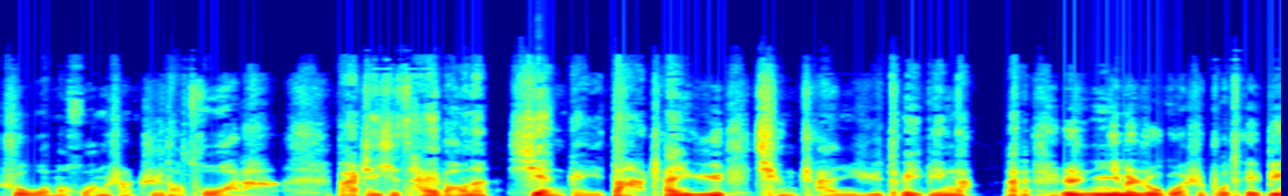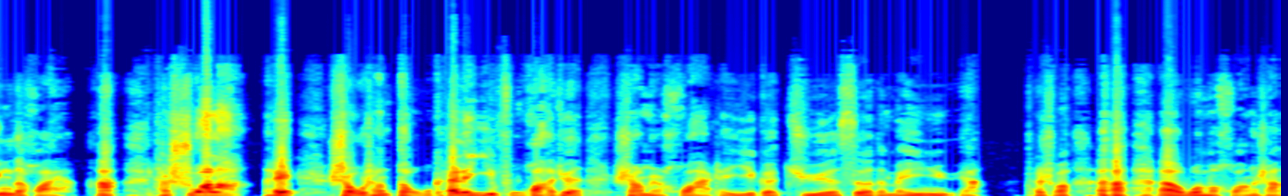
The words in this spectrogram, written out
说我们皇上知道错了，把这些财宝呢献给大单于，请单于退兵啊。哎，你们如果是不退兵的话呀，啊，他唰啦，哎，手上抖开了一幅画卷，上面画着一个绝色的美女啊。他说：“啊，我们皇上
